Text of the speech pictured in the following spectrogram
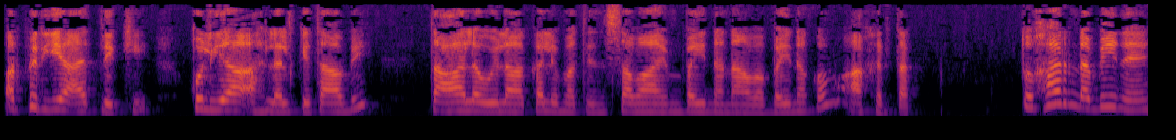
اور پھر یہ آیت لکھی کلیا اہل الکتابی تال کلیمت سوائم بین و بین آخر تک۔ تو ہر نبی نے،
